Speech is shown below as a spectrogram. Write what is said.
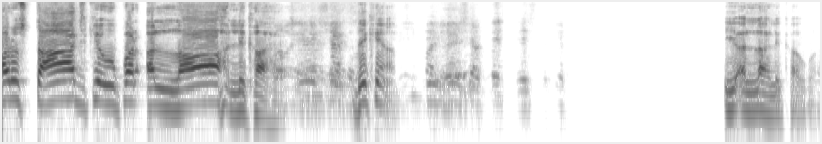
اور اس تاج کے اوپر اللہ لکھا ہے دیکھیں آپ یہ اللہ لکھا ہوا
